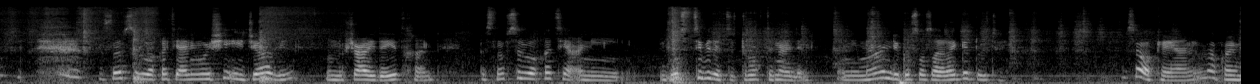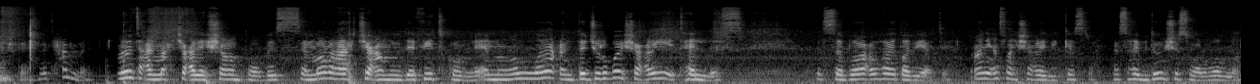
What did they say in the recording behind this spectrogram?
بس نفس الوقت يعني هو شيء إيجابي إنه شعري دا يدخن. بس نفس الوقت يعني قصتي بدت تروح تنعدم يعني ما عندي قصة صايرة قدوته بس أوكي يعني ماكو أي مشكلة. نتحمل. ما تعال ما أحكي على الشامبو بس المرة أحكي عن مود افيدكم لأنه والله عن تجربة شعري تهلس. السباع وهاي طبيعته. أنا أصلا شعري بكسرة بس هاي بدون شسور والله.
